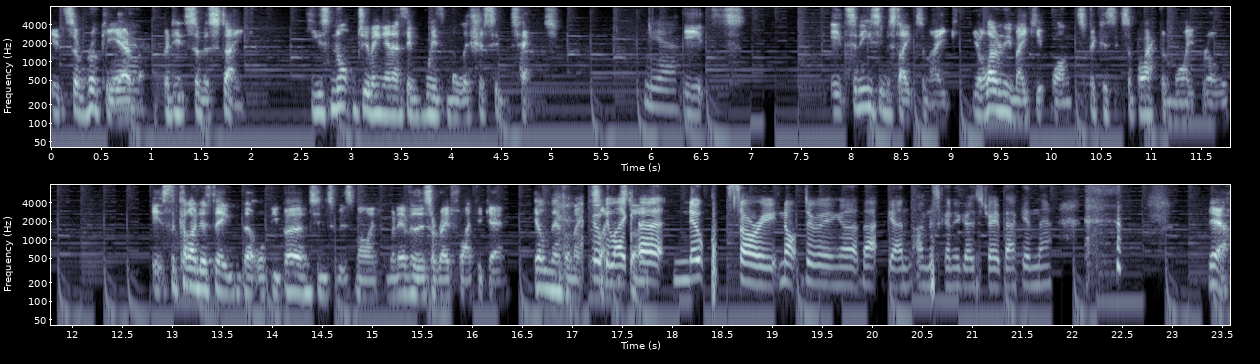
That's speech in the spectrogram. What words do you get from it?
It's a rookie Yeah. error, but it's a mistake. He's not doing anything with malicious intent. Yeah. It's it's an easy mistake to make. You'll only make it once because it's a black and white rule. It's the kind of thing that will be burnt into his mind. Whenever there's a red flag again, he'll never make the He'll be like, mistake. uh, nope, sorry, not doing uh, that again. I'm just going to go straight back in there. yeah.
